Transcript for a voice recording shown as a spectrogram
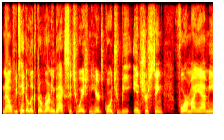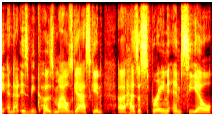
Now, if we take a look at the running back situation here, it's going to be interesting for Miami, and that is because Myles Gaskin uh, has a sprained MCL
